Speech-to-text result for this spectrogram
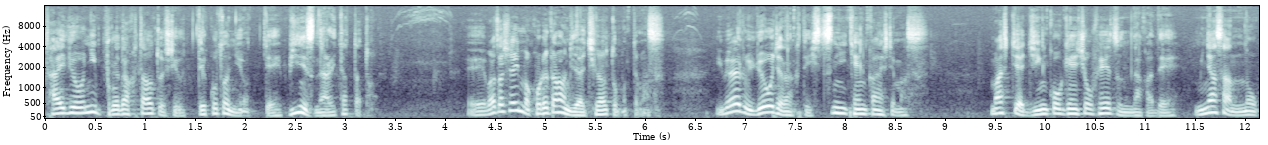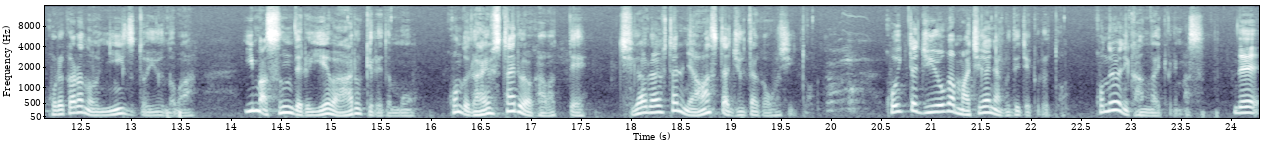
大量にプロダクトアウトして売っていくことによってビジネス成り立ったと、えー、私は今これからの時代違うと思ってます。いわゆる量じゃなくて質に転換してます。ましてや人口減少フェーズの中で皆さんのこれからのニーズというのは今住んでる家はあるけれども今度ライフスタイルが変わって違うライフスタイルに合わせた住宅が欲しいと。こういった需要が間違いなく出てくると。このように考えております。で、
